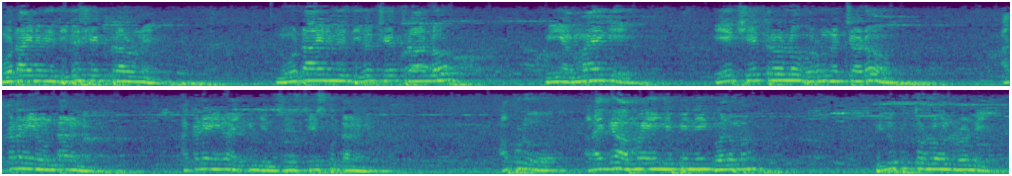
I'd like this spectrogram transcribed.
నూట ఎనిమిది దివ్యక్షేత్రాలు ఉన్నాయి. నూట ఎనిమిది దివ్యక్షేత్రాల్లో మీ అమ్మాయికి ఏ క్షేత్రంలో వరుణ్ నచ్చాడో అక్కడ నేను ఉంటానని అక్కడే నేను ఐక్యం చేసు- చేసుకుంటానని. అప్పుడు అలాగే అమ్మాయి ఏం చెప్పింది గోధమ్మ పిలుపుత్తూరులో ఉన్నటువంటి అమ్మవారు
